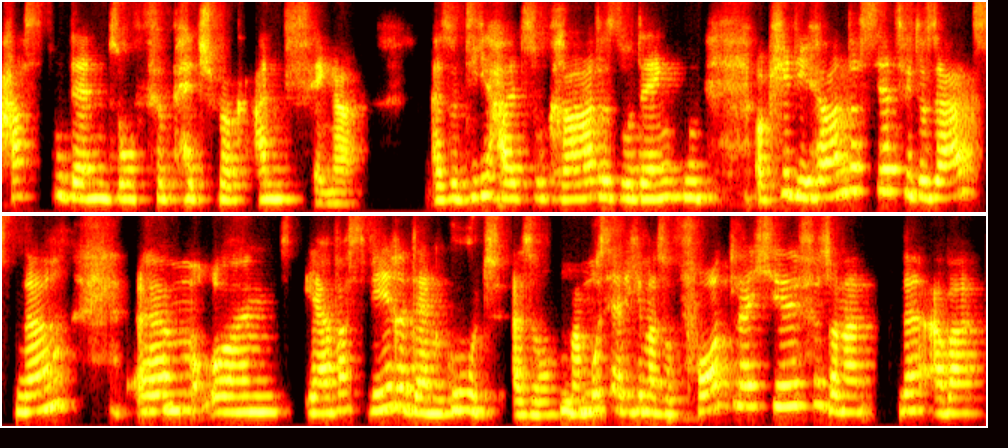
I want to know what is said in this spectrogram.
hast du denn so für Patchwork-Anfänger? Also die halt so gerade so denken, okay, die hören das jetzt, wie du sagst, ne? Ähm, und ja, was wäre denn gut? Also man mhm. muss ja nicht immer sofort gleich Hilfe, sondern, ne, aber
